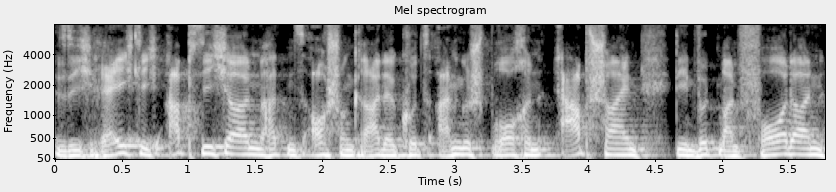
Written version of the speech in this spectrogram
sich rechtlich absichern, hatten es auch schon gerade kurz angesprochen, Erbschein, den wird man fordern,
